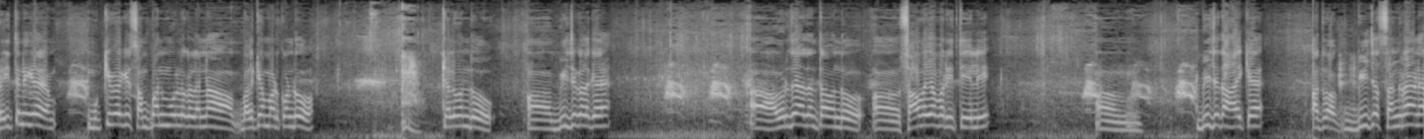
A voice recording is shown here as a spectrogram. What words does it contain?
ರೈತನಿಗೆ ಮುಖ್ಯವಾಗಿ ಸಂಪನ್ಮೂಲಗಳನ್ನು ಬಳಕೆ ಮಾಡಿಕೊಂಡು ಕೆಲವೊಂದು ಬೀಜಗಳಿಗೆ ಅವ್ರದ್ದೇ ಆದಂಥ ಒಂದು ಸಾವಯವ ರೀತಿಯಲ್ಲಿ ಬೀಜದ ಆಯ್ಕೆ ಅಥವಾ ಬೀಜ ಸಂಗ್ರಹಣೆ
